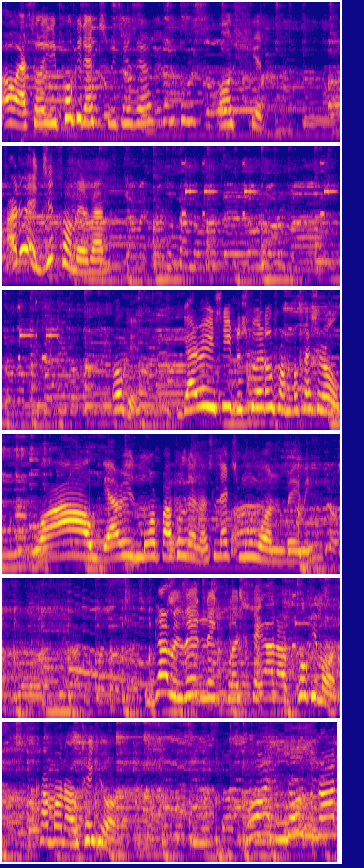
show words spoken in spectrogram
Oh, actually, the Pokedex, which is there. Oh, shit. How do I exit from here, man? Okay. Gary received a Squirtle from Professor Oak. Wow, Gary is more powerful than us. Let's move on, baby. Gary, wait, Nick. Let's check out our Pokemon. Come on, I'll take you on. What? No, not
